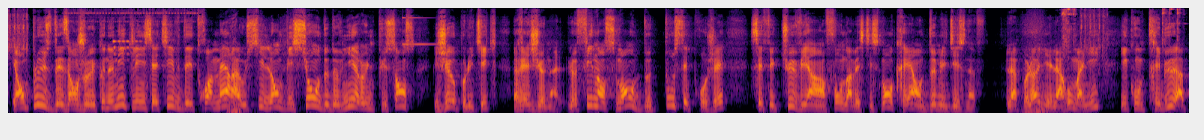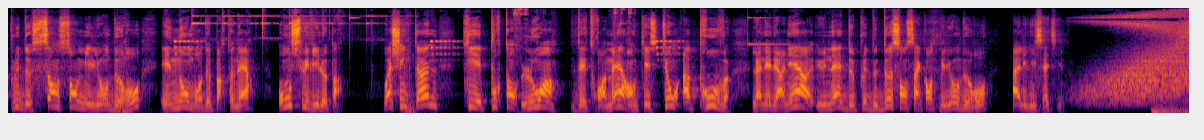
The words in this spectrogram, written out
Et en plus des enjeux économiques, l'initiative des Trois Mers a aussi l'ambition de devenir une puissance géopolitique régionale. Le financement de tous ces projets s'effectue via un fonds d'investissement créé en 2019. La Pologne et la Roumanie y contribuent à plus de 500 millions d'euros et nombre de partenaires ont suivi le pas. Washington, qui est pourtant loin des trois mers en question, approuve l'année dernière une aide de plus de 250 millions d'euros à l'initiative.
